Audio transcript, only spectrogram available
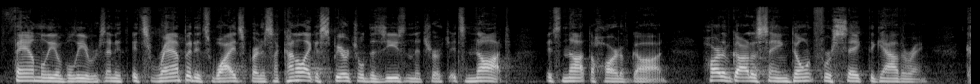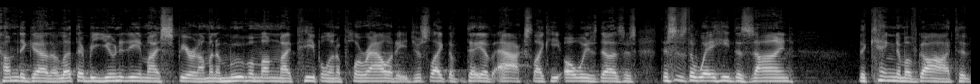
family of believers. And it, it's rampant, it's widespread. It's kind of like a spiritual disease in the church. It's not. It's not the heart of God. Heart of God is saying, don't forsake the gathering come together. Let there be unity in my spirit. I'm going to move among my people in a plurality, just like the day of Acts, like he always does. Is This is the way he designed the kingdom of God, to,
